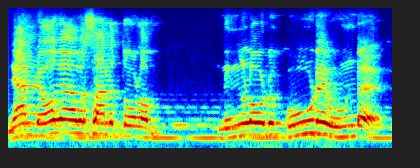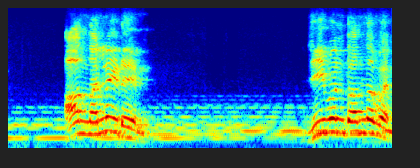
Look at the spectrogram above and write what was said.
ഞാൻ ലോകാവസാനത്തോളം നിങ്ങളോട് കൂടെ ഉണ്ട്. ആ നല്ല ഇടയൻ ജീവൻ തന്നവൻ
